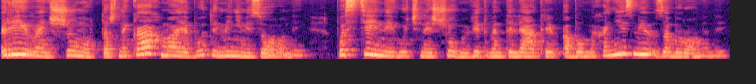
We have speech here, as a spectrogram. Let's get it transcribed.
Рівень шуму в пташниках має бути мінімізований. Постійний гучний шум від вентиляторів або механізмів заборонений.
